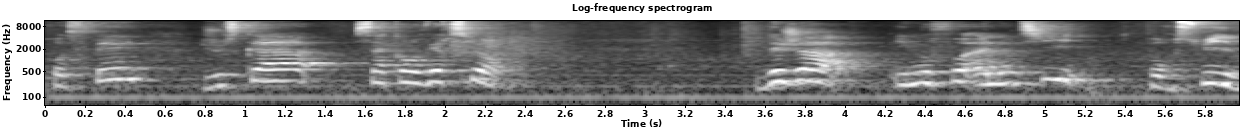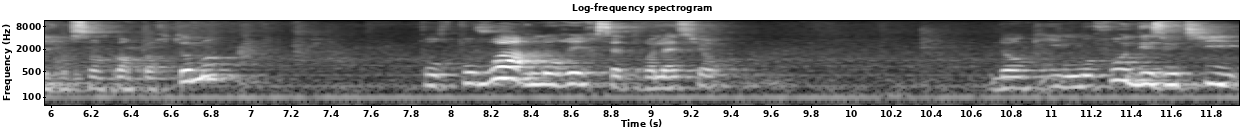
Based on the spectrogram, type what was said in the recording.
prospect jusqu'à sa conversion. Déjà, il nous faut un outil pour suivre son comportement, pour pouvoir nourrir cette relation. Donc, il nous faut des outils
